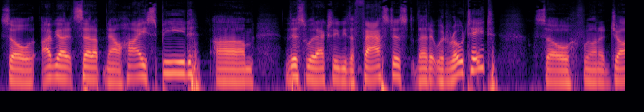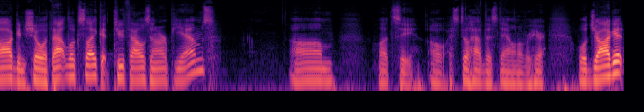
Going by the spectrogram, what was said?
So I've got it set up now high speed. Um, this would actually be the fastest that it would rotate. So if we want to jog and show what that looks like at 2,000 RPMs, um, let's see. Oh, I still have this down over here. We'll jog it.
